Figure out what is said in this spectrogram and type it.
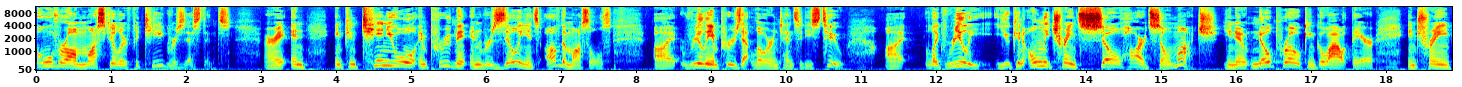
overall muscular fatigue resistance all right? And in continual improvement and resilience of the muscles uh, really improves at lower intensities too. Uh, like really you can only train so hard so much you know? No pro can go out there and train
